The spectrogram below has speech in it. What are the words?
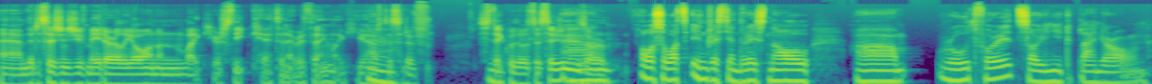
Um, the decisions you've made early on, on like your sleep kit and everything. Like you have Yeah. to sort of stick with those decisions. or also, what's interesting, there is no um, route for it, so you need to plan your own.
